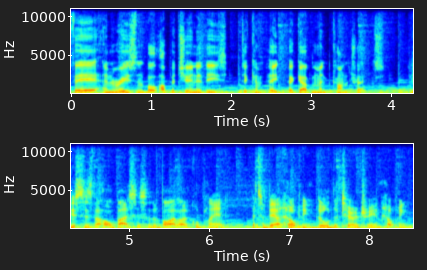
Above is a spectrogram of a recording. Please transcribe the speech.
fair and reasonable opportunities to compete for government contracts. This is the whole basis of the Buy Local plan. It's about helping build the Territory and helping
